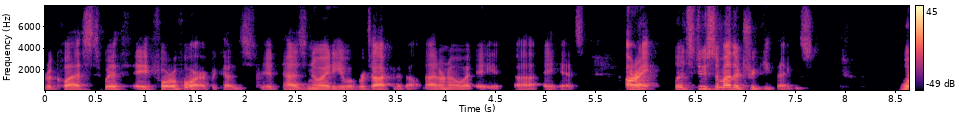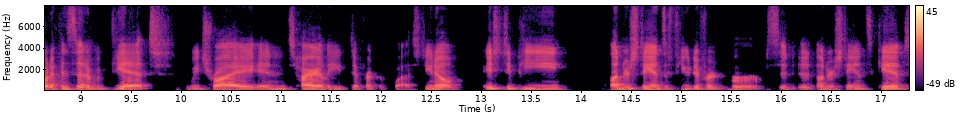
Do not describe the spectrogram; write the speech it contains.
request with a 404 because it has no idea what we're talking about. I don't know what A, uh, A is. All right, let's do some other tricky things. What if instead of get, we try an entirely different request? You know, HTTP understands a few different verbs. It, it understands get,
